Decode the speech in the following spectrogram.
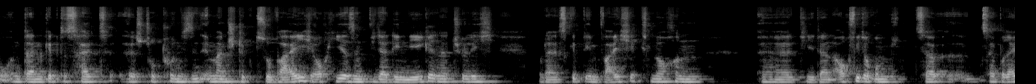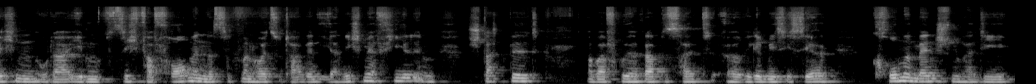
so, und dann gibt es halt äh, Strukturen, die sind immer ein Stück zu weich. Auch hier sind wieder die Nägel natürlich, oder es gibt eben weiche Knochen, äh, die dann auch wiederum zer zerbrechen oder eben sich verformen. Das sieht man heutzutage eher nicht mehr viel im Stadtbild. Aber früher gab es halt äh, regelmäßig sehr krumme Menschen, weil die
